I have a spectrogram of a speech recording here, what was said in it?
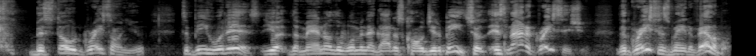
bestowed grace on you to be who it is. You're the man or the woman that God has called you to be. So it's not a grace issue. The grace is made available.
